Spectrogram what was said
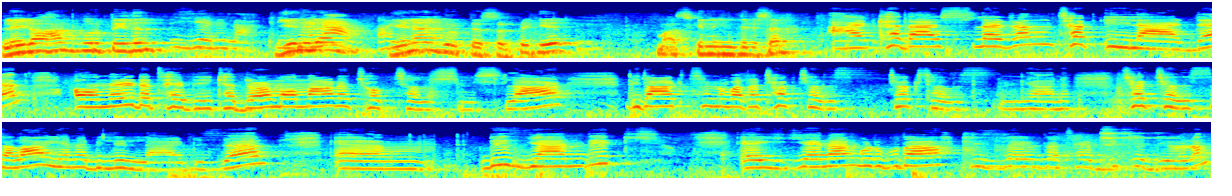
Leyla hangi gruptaydın? Yenilen. Yenilen, yenen gruptasın. Peki maskeni indirirsen. Arkadaşlarım çok iyilerdi. Onları da tebrik ediyorum. Onlar da çok çalışmışlar. Bir dahaki turnuvada çok çalış çok çalışsın yani çok çalışsalar yenebilirler bizi. Ee, biz yendik. Ee, yenen grubu da bizleri de tebrik ediyorum.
